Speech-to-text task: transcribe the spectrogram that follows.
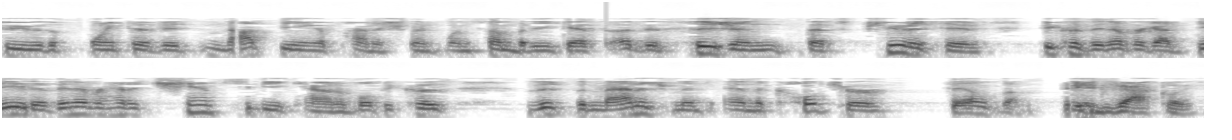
to the point of it not being a punishment when somebody gets a decision that's punitive because they never got data. They never had a chance to be accountable because the, the management and the culture failed them. Exactly.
